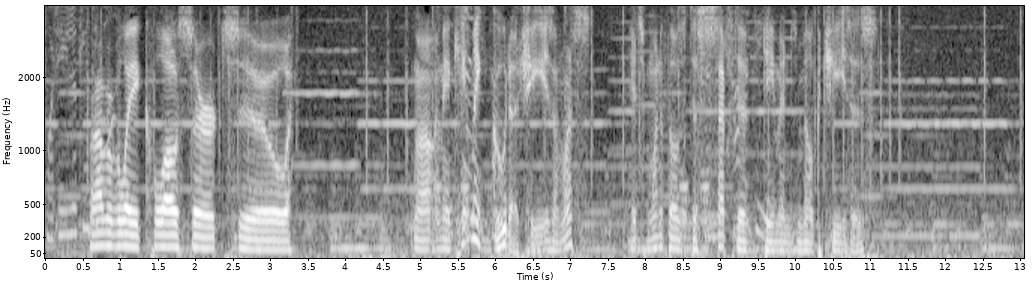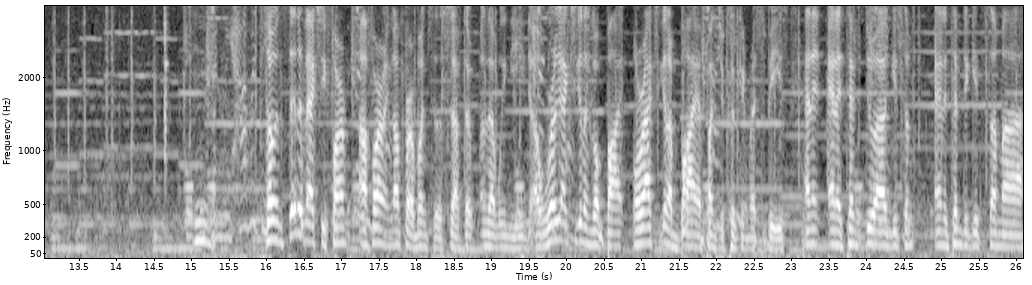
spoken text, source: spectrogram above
What are you looking for? Probably closer to... Well, I mean, it can't make Gouda cheese unless it's one of those deceptive demon's milk cheeses. So instead of actually farm uh, farming up for a bunch of the stuff that that we need, uh, we're actually gonna go buy. We're actually gonna buy a bunch of cooking recipes and it, and attempt to uh, get some and attempt to get some uh,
